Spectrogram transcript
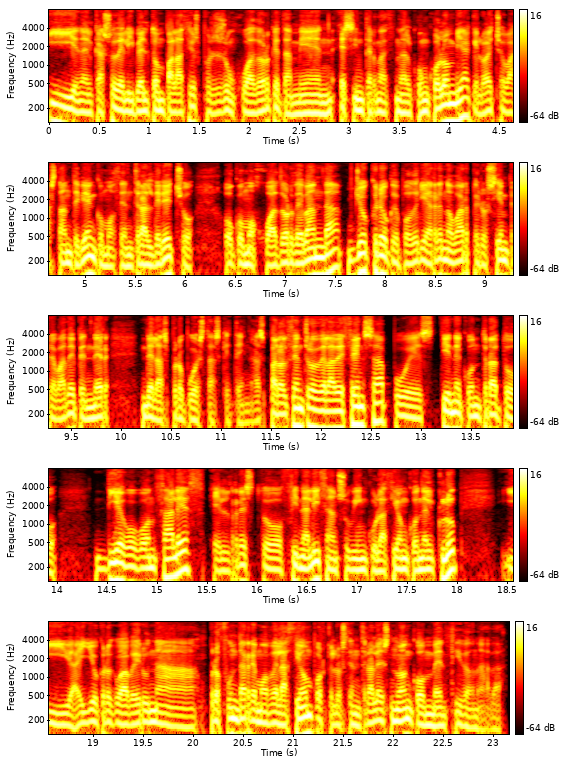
Y en el caso de Libelton Palacios, pues es un jugador que también es internacional con Colombia, que lo ha hecho bastante bien como central derecho o como jugador de banda. Yo creo que podría renovar, pero siempre va a depender de las propuestas que tengas. Para el centro de la defensa, pues tiene contrato Diego González, el resto finalizan su vinculación con el club y ahí yo creo que va a haber una profunda remodelación porque los centrales no han convencido nada.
